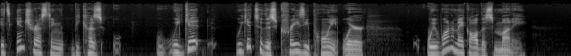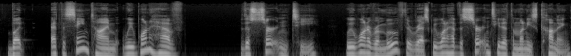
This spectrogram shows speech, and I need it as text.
it's interesting because we get we get to this crazy point where we want to make all this money, but at the same time, we want to have the certainty. We want to remove the risk. We want to have the certainty that the money's coming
